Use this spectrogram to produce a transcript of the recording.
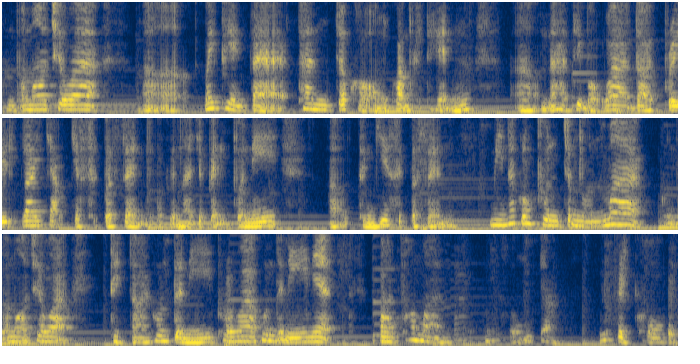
คุณประมอเชื่อว่า ไม่เพียงแต่ท่านเจ้าของความคิดเห็นนะคะที่บอกว่าดอยปรีดไล่จาก 70%ก็คือน่าจะเป็นตัวนี้ถึง 20%มีนักลงทุนจำนวนมาก คุณประมอเชื่อว่าติดดอยหุ้นตัวนี้ เพราะว่าหุ้นตัวนี้เนี่ยตอนเข้ามาได้นิสงจากวิกฤตโควิด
